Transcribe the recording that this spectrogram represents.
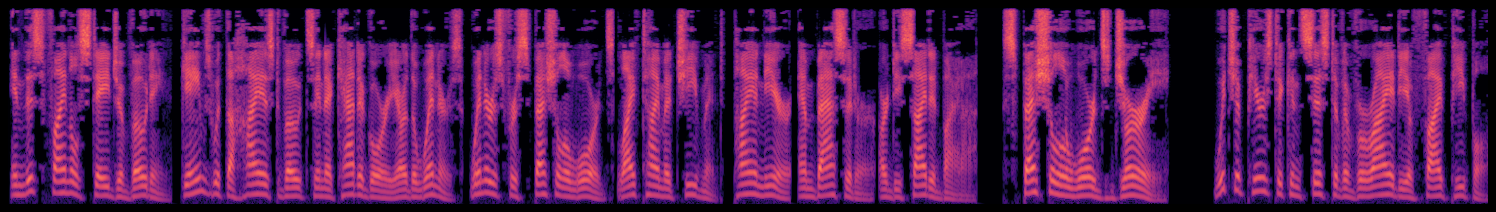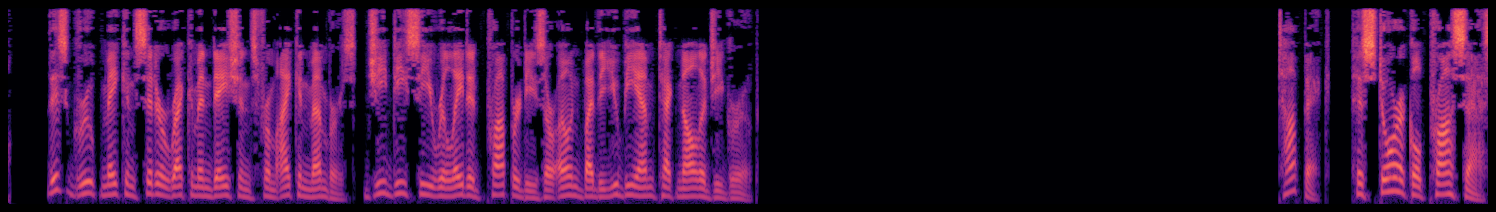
In this final stage of voting, games with the highest votes in a category are the winners. Winners for special awards, lifetime achievement, pioneer, ambassador are decided by a special awards jury, which appears to consist of a variety of 5 people. This group may consider recommendations from ICAN members. GDC related properties are owned by the UBM Technology Group. Topic: Historical process.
